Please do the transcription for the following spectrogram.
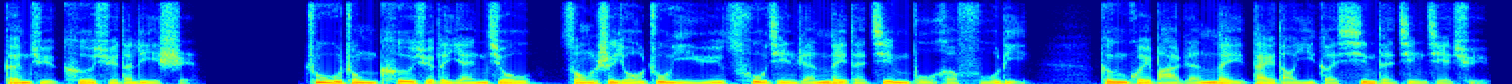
根据科学的历史，注重科学的研究总是有助于促进人类的进步和福利，更会把人类带到一个新的境界去。”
